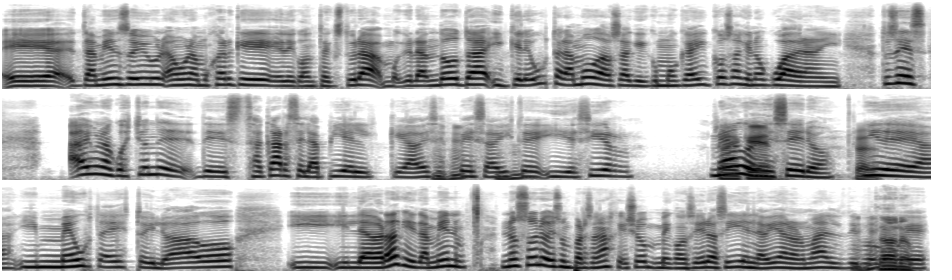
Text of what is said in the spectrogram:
eh, también soy una, una mujer que de contextura grandota y que le gusta la moda, o sea, que como que hay cosas que no cuadran ahí. Entonces, hay una cuestión de, de sacarse la piel que a veces pesa. ¿viste? Y decir, me ¿Sabe hago qué? desde cero, Claro. ni idea. Y me gusta esto y lo hago. Y, y la verdad que también, no solo es un personaje, yo me considero así en la vida normal, tipo, Claro. eh,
